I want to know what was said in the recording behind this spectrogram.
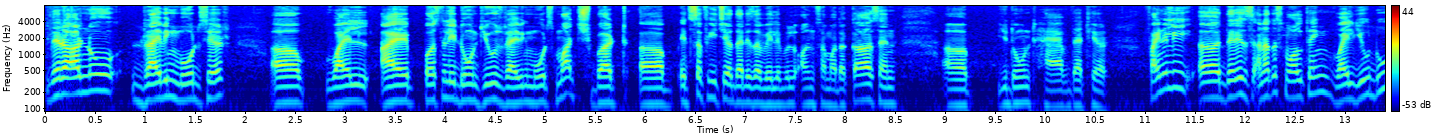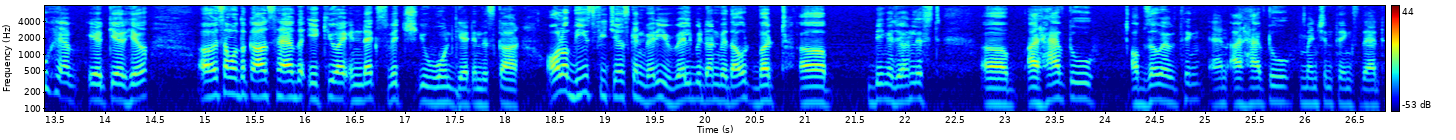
there are no driving modes here. Uh, while I personally don't use driving modes much, but uh, it's a feature that is available on some other cars and you don't have that here. Finally, uh, there is another small thing. While you do have air care here, uh, some of the cars have the AQI index which you won't get in this car. All of these features can very well be done without, but uh, being a journalist, I have to observe everything and I have to mention things that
